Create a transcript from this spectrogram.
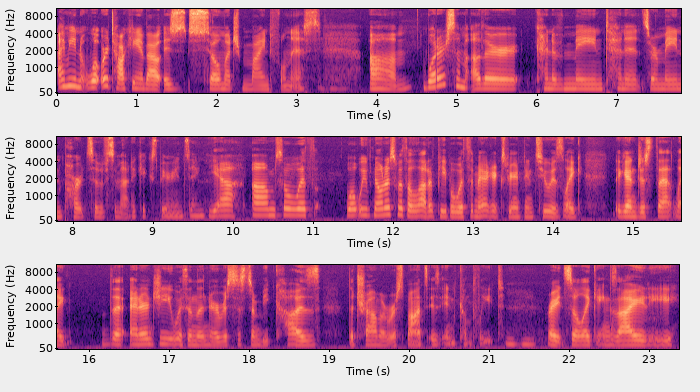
I mean, what we're talking about is so much mindfulness. Um, what are some other kind of main tenets or main parts of somatic experiencing? Yeah. Um, so with what we've noticed with a lot of people with somatic experiencing too is like again just that like the energy within the nervous system because the trauma response is incomplete. Mm-hmm. Right? So like anxiety,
